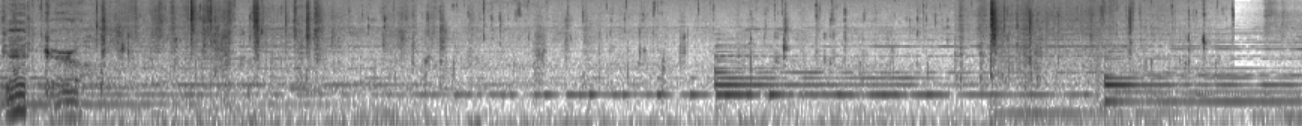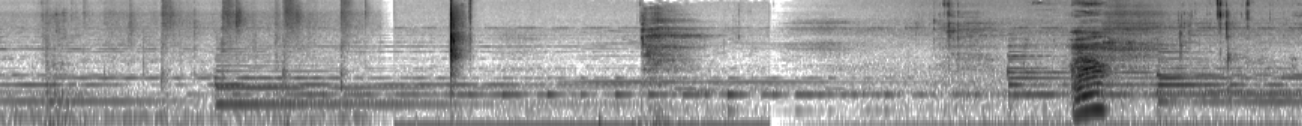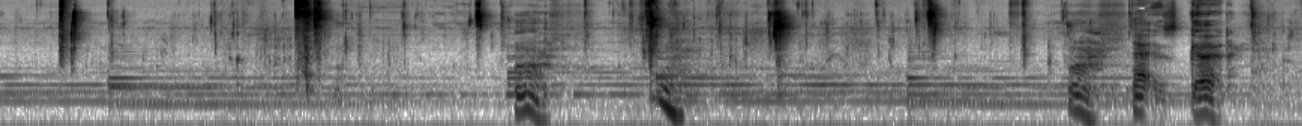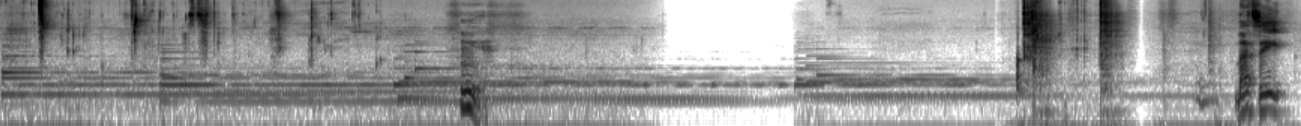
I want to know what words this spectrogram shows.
Good girl. Well... Mmm. Mmm. That is good. Hmm. Let's eat.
